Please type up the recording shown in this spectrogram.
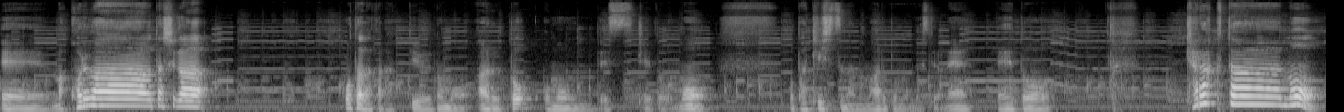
えー、まあ、これは私がオタだからっていうのもあると思うんですけどもオタ気質なのもあると思うんですよね。えっ、ー、とキャラクターの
